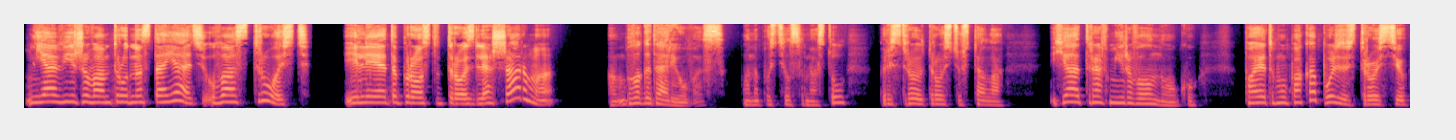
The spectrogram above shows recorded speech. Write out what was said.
Я вижу, вам трудно стоять, у вас трость. Или это просто трость для шарма?» «Благодарю вас». Он опустился на стул, пристроил трость у стола. «Я травмировал ногу, поэтому пока пользуюсь тростью.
